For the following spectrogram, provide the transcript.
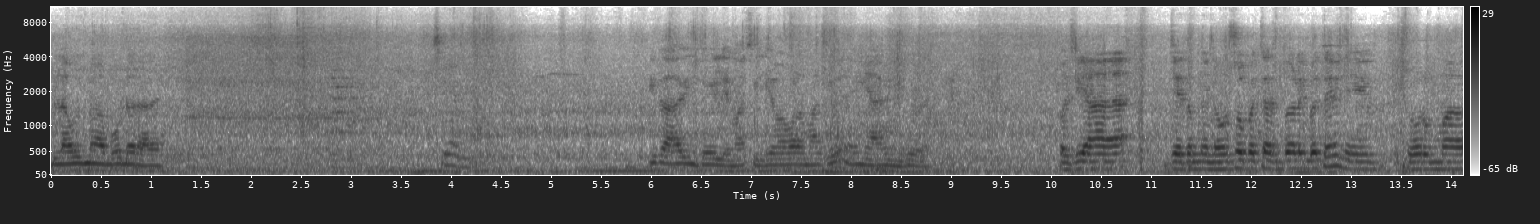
બ્લાઉઝમાં બોર્ડર આવે. એ તો આવીને જોઈ લે માસી લેવાવાળા માસી હોય ને અહીંયા આવીને જોવે. પછી આ જે તમને નવસો પચાસ વાળી બતાવી ને એ શોરૂમમાં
